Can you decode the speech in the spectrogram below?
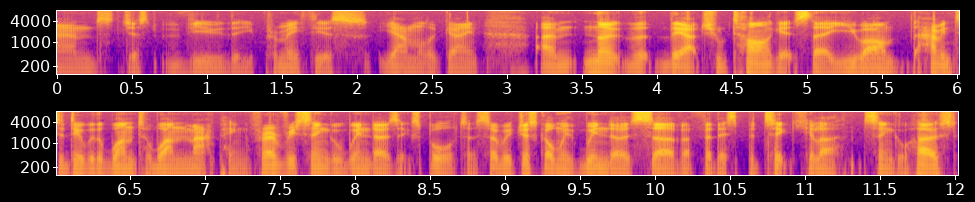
and just view the Prometheus YAML again, um, note that the actual targets there, you are having to deal with a one-to-one mapping for every single Windows exporter. So we've just gone with Windows Server for this particular single host.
